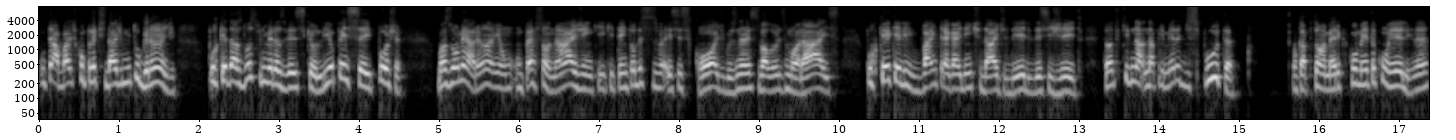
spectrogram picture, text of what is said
um trabalho de complexidade muito grande. Porque das duas primeiras vezes que eu li, eu pensei, poxa, mas o Homem-Aranha é um, um, personagem que, que tem todos esses, esses códigos, né, esses valores morais, por que, que ele vai entregar a identidade dele desse jeito? Tanto que na, na primeira disputa, o Capitão América comenta com ele, né?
